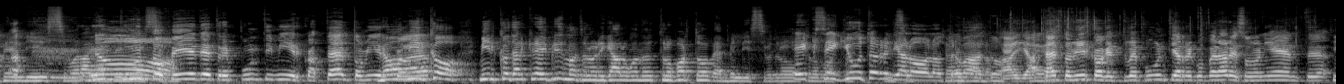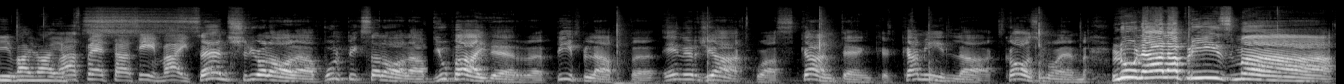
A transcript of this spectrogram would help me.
Bellissimo, raga. No. Un punto Fede, tre punti Mirko. Attento Mirko, No, eh. Mirko, Mirko Dark Ray Prisma te lo regalo quando te lo porto. Beh, è bellissimo. Te lo, te lo porto. Executor di Bellissimo. Alola ho Cioè, trovato. Dai, Raga, attento Mirko che due punti a recuperare sono niente. Sì, vai, vai. Aspetta, sì, vai. Sentry Alola, Vulpix Alola, Dewpider, Piplap, Energia Acqua, Scantank, Camilla, Cosmoem, Lunala Prisma!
